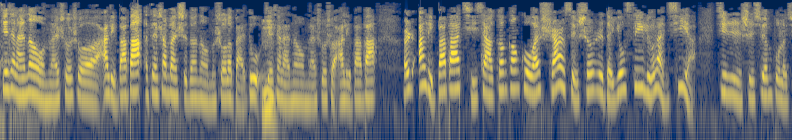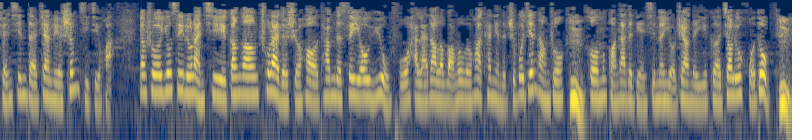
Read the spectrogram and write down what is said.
接下来呢，我们来说说阿里巴巴。在上半时段呢，我们说了百度，接下来呢，我们来说说阿里巴巴。而阿里巴巴旗下刚刚过完十二岁生日的 UC 浏览器啊，近日是宣布了全新的战略升级计划。要说 UC 浏览器刚刚出来的时候，他们的 CEO 于永福还来到了网络文化看点的直播间当中，嗯，和我们广大的点心们有这样的一个交流活动。嗯，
